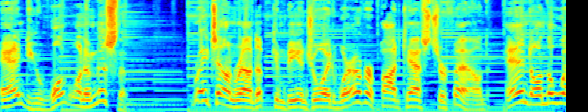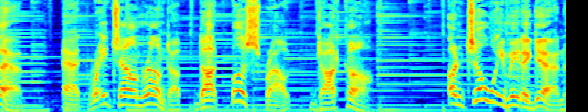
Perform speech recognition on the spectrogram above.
and you won't want to miss them. Raytown Roundup can be enjoyed wherever podcasts are found and on the web at raytownroundup.buzzsprout.com. Until we meet again,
